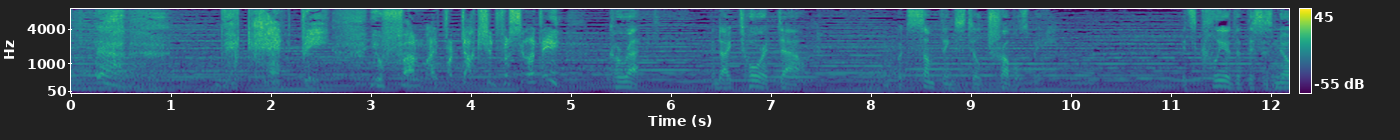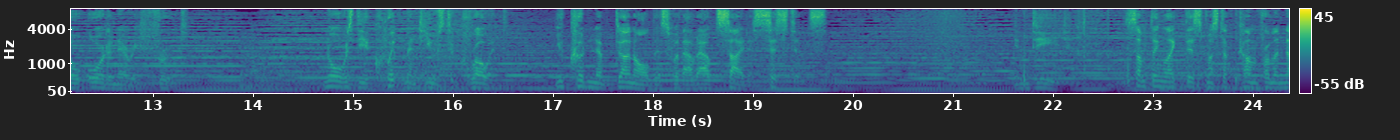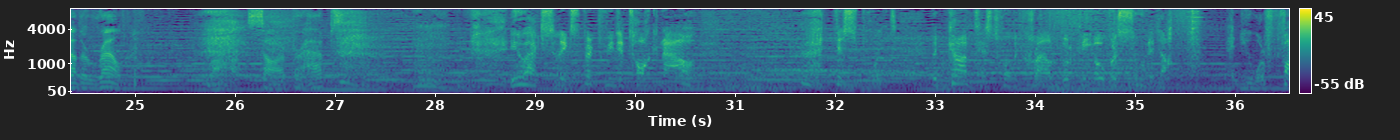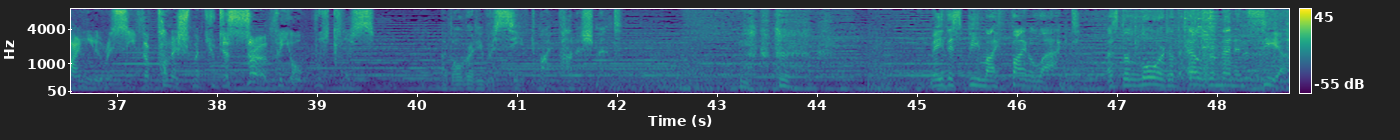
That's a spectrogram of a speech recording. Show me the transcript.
Be. You found my production facility? Correct. And I tore it down. But something still troubles me. It's clear that this is no ordinary fruit. Nor was the equipment used to grow it. You couldn't have done all this without outside assistance. Indeed. Something like this must have come from another realm. Tsar, perhaps? You actually expect me to talk now? At this point, the contest for the crown will be over soon enough. And you will finally receive the punishment you deserve for your weakness. I've already received my punishment. May this be my final act as the Lord of Elde Menancia.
